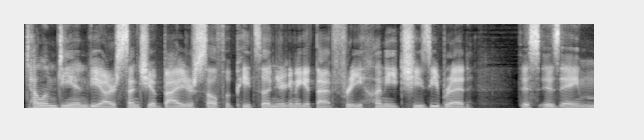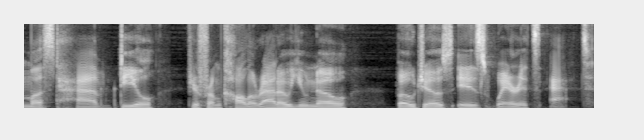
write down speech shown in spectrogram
tell them DNVR sent you, buy yourself a pizza, and you're going to get that free honey cheesy bread. This is a must have deal. If you're from Colorado, you know Beau Jo's is where it's at.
